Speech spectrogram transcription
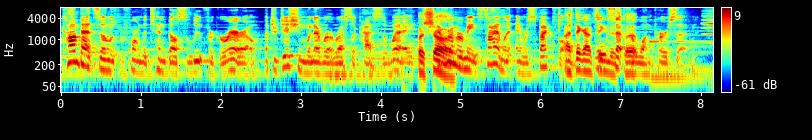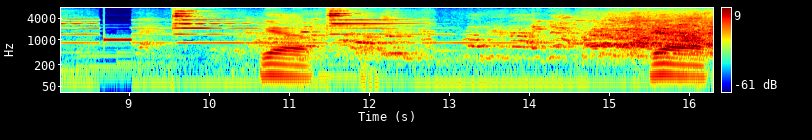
Combat Zone was performing the 10 bell salute for Guerrero, a tradition whenever a wrestler passes away. For sure. Everyone remained silent and respectful. I think I've seen this except for one person. Yeah. Yeah.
